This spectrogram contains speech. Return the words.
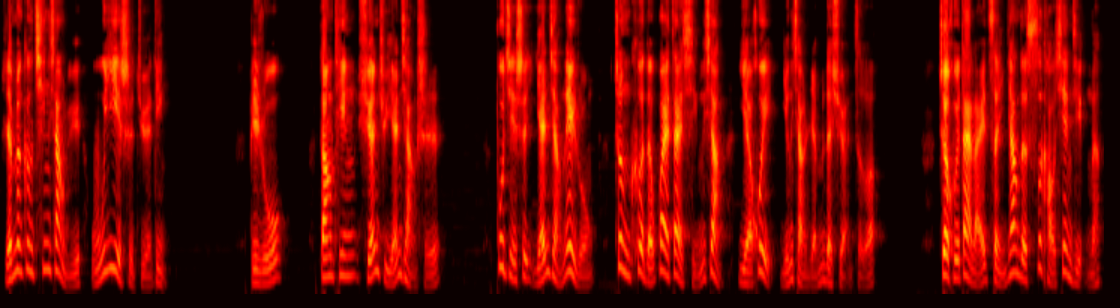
人们更倾向于无意识决定。比如，当听选举演讲时，不仅是演讲内容，政客的外在形象也会影响人们的选择。这会带来怎样的思考陷阱呢？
